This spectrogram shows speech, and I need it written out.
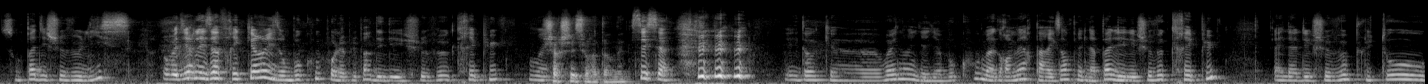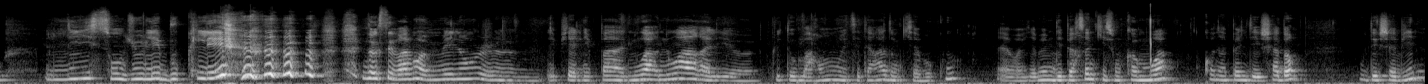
Ce sont pas des cheveux lisses. On va dire les Africains, ils ont beaucoup pour la plupart des, des cheveux crépus. Ouais. Cherchez sur internet. C'est ça. Et donc, euh, non, il y, a- beaucoup. Ma grand-mère, par exemple, elle n'a pas les, cheveux crépus. Elle a des cheveux plutôt lisses, ondulés, bouclés. donc, c'est vraiment un mélange. euh, Et puis, elle n'est pas noire-noire, elle est euh, plutôt marron, etc. Donc, il y a beaucoup. Euh, Il y a même des personnes qui sont comme moi, qu'on appelle des chabins ou des chabines.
